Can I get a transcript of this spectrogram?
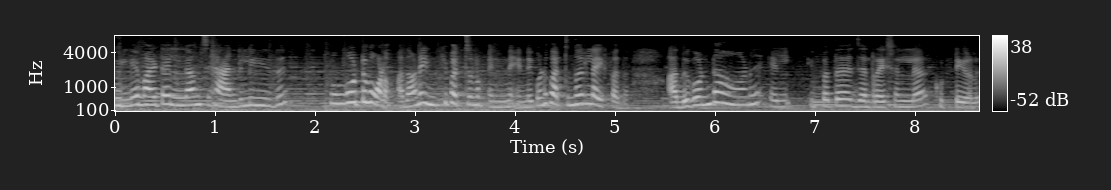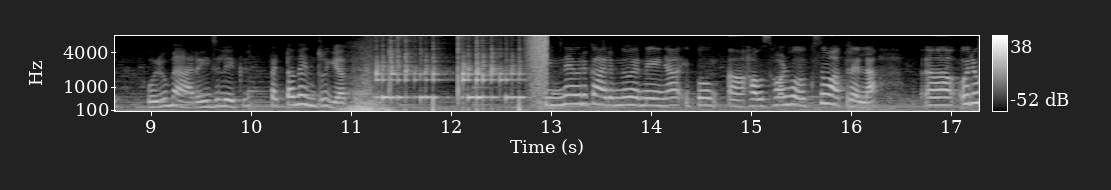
തുല്യമായിട്ട് എല്ലാം ഹാൻഡിൽ ചെയ്ത് മുമ്പോട്ട് പോകണം. അതാണ് എനിക്ക് പറ്റണം എന്നെ എന്നെ കൊണ്ട് പറ്റുന്ന ഒരു ലൈഫ് അത്. അതുകൊണ്ടാണ് എൽ ഇപ്പോഴത്തെ ജനറേഷനിലെ കുട്ടികൾ ഒരു മാരേജിലേക്ക് പെട്ടെന്ന് എൻട്രി ചെയ്യാത്തത്. പിന്നെ ഒരു കാര്യം എന്ന് പറഞ്ഞു കഴിഞ്ഞാൽ ഇപ്പോൾ ഹൗസ് ഹോൾഡ് വർക്ക്സ് മാത്രമല്ല ഒരു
